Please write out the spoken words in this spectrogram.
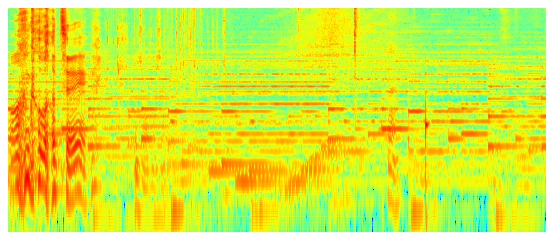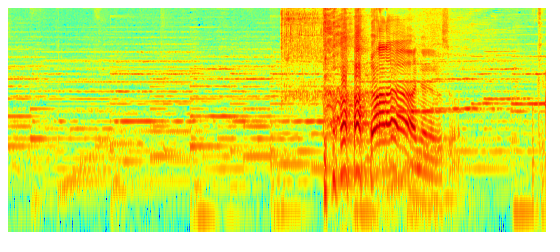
어, 한것 같아. 잠시만, 잠시만. 그래. 아니 아니 됐어. 오케이.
